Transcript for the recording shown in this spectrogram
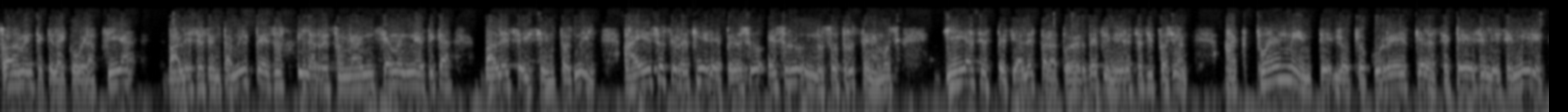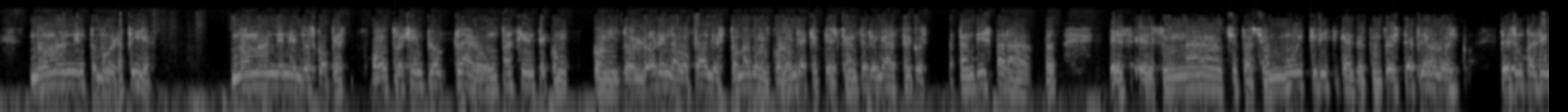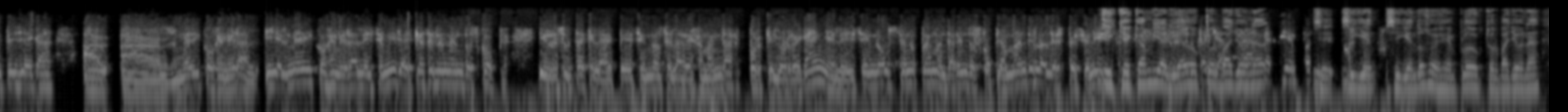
Solamente que la ecografía vale 60 mil pesos y la resonancia magnética vale 600 mil. A eso se refiere, pero eso, eso lo- nosotros tenemos guías especiales para poder definir esta situación. Actualmente lo que ocurre es que las CPS le dicen, miren, no manden tomografías, no manden endoscopias. Otro ejemplo, claro, un paciente con, con dolor en la boca del estómago en Colombia, que el cáncer gástrico está tan disparado, es, es una situación muy crítica desde el punto de vista epidemiológico. Entonces un paciente llega al médico general y el médico general le dice, mira, hay que hacerle una endoscopia. Y resulta que la EPS no se la deja mandar porque lo regaña y le dice, no, usted no puede mandar endoscopia, mándelo al especialista. ¿Y qué cambiaría, doctor Bayona? Sí, siguen- siguiendo su ejemplo, doctor Bayona,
